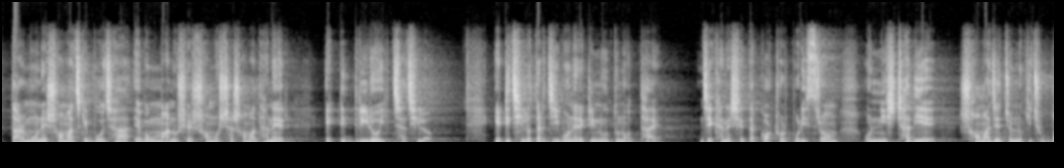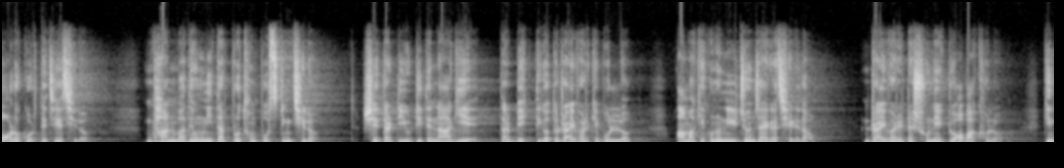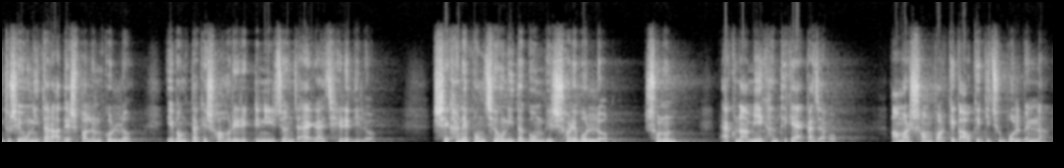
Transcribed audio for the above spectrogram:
তার মনে সমাজকে বোঝা এবং মানুষের সমস্যা সমাধানের একটি দৃঢ় ইচ্ছা ছিল। এটি ছিল তার জীবনের একটি নতুন অধ্যায়, যেখানে সে তার কঠোর পরিশ্রম ও নিষ্ঠা দিয়ে সমাজের জন্য কিছু বড় করতে চেয়েছিল। ধানবাদে উনি তার প্রথম পোস্টিং ছিল। সে তার ডিউটিতে না গিয়ে তার ব্যক্তিগত ড্রাইভারকে বলল, আমাকে কোনো নির্জন জায়গা ছেড়ে দাও। ড্রাইভার এটা শুনে একটু অবাক হলো, কিন্তু সে উনি তার আদেশ পালন করল এবং তাকে শহরের একটি নির্জন জায়গায় ছেড়ে দিল। সেখানে পৌঁছে অনিতা গম্ভীর স্বরে বলল, শুনুন, এখন আমি এখান থেকে একা যাব। আমার সম্পর্কে কাউকে কিছু বলবেন না।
